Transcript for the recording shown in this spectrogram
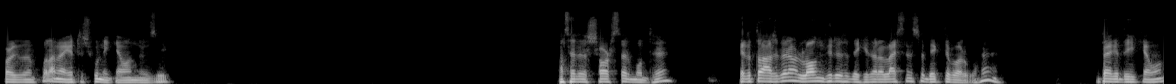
ফর এক্সাম্পল আমি এটা শুনি কেমন মিউজিক আচ্ছা এটা শর্টস এর মধ্যে। এটা তো আসবে না লং ভিডিওতে দেখি, তাহলে লাইসেন্সটা দেখতে পারব হ্যাঁ? এটা আগে দেখি কেমন।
